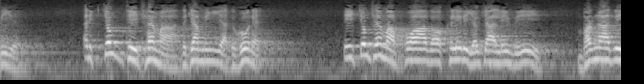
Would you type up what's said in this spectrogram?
သိတယ်အဲ့ဒီကျုပ်တွေထဲမှာတရားမင်းကြီးကတကုတ်နဲ့ဒီကျုပ်ထဲမှာဖွာသောကလေးလေးယောက်ျားလေးသည် ဗရဏတိ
